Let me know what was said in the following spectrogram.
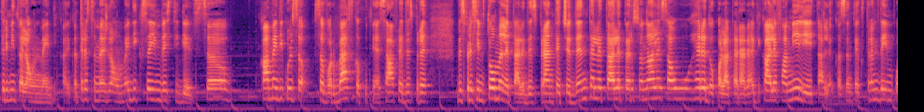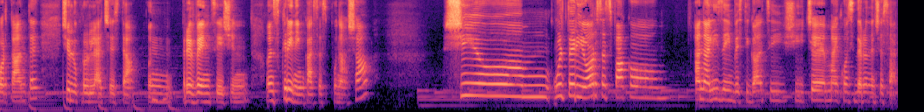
trimite la un medic. Adică trebuie să mergi la un medic să investighezi, să ca medicul să, să vorbească cu tine, să afle despre, despre simptomele tale, despre antecedentele tale personale sau heredocolaterale, adică ale familiei tale, că sunt extrem de importante și lucrurile acestea în prevenție și în, în screening, ca să spun așa. Și um, ulterior să-ți facă analize, investigații și ce mai consideră necesar.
